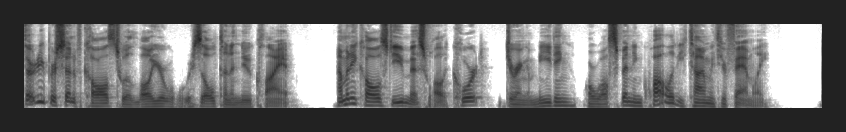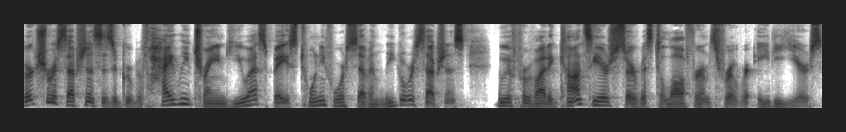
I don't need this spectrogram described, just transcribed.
30% of calls to a lawyer will result in a new client. How many calls do you miss while at court, during a meeting, or while spending quality time with your family? Berkshire Receptionists is a group of highly trained US based 24 7 legal receptionists who have provided concierge service to law firms for over 80 years.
